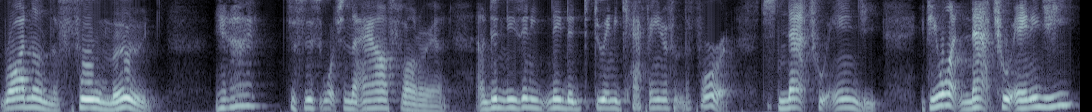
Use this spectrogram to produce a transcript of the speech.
Riding under the full moon. You know? Just, just watching the hours flying around. I didn't use any need to do any caffeine or something before it. Just natural energy. If you want natural energy,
